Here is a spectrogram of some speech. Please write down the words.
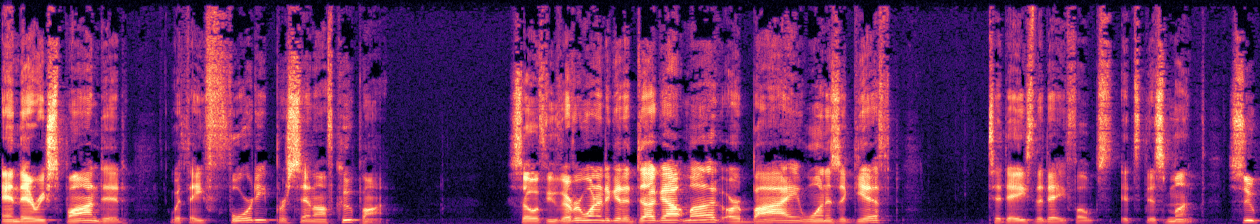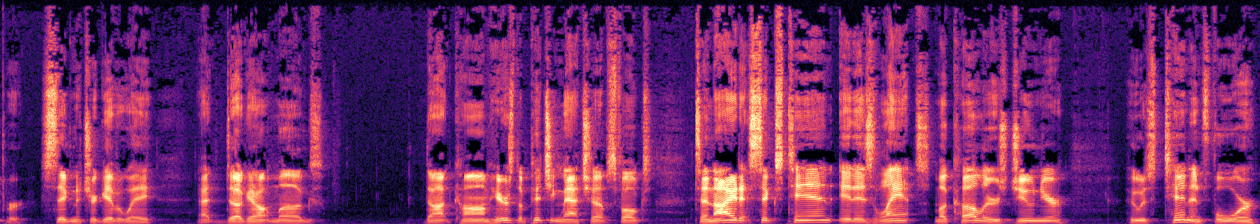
and they responded with a 40% off coupon. So if you've ever wanted to get a dugout mug or buy one as a gift, today's the day, folks. It's this month. Super signature giveaway at dugoutmugs.com. Here's the pitching matchups, folks. Tonight at 6:10, it is Lance McCullers Jr., who is 10 and 4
